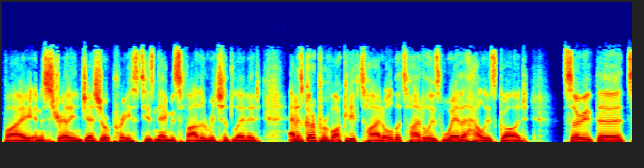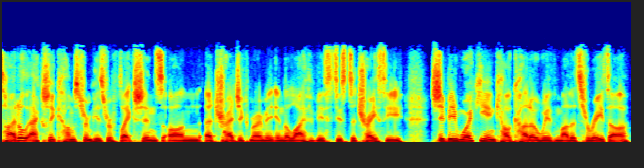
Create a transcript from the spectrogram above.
by an Australian Jesuit priest. His name is Father Richard Leonard, and it's got a provocative title. The title is "Where the Hell Is God." So the title actually comes from his reflections on a tragic moment in the life of his sister Tracy. She'd been working in Calcutta with Mother Teresa,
